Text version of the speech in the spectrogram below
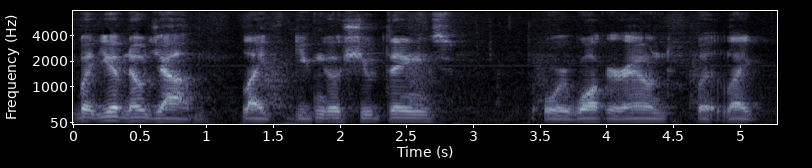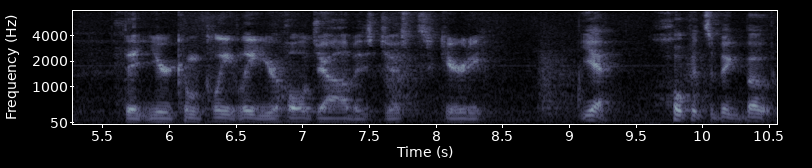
but you have no job. Like, you can go shoot things or walk around, but like, that you're completely, your whole job is just security. Yeah, hope it's a big boat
